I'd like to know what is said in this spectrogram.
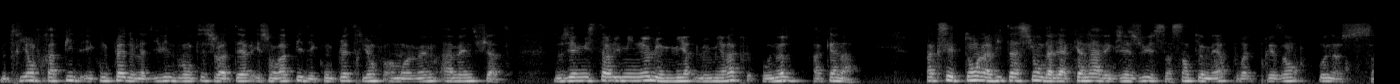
le triomphe rapide et complet de la divine volonté sur la terre et son rapide et complet triomphe en moi-même. Amen. Fiat. Deuxième mystère lumineux, le, le miracle aux noces à Cana. Acceptons l'invitation d'aller à Cana avec Jésus et sa Sainte Mère pour être présents aux noces.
